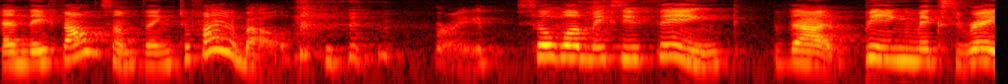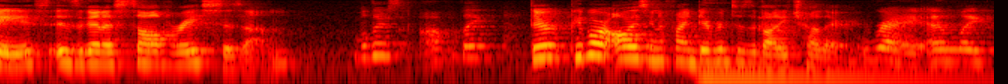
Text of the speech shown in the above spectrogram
And they found something to fight about. right. So what makes you think that being mixed race is going to solve racism? Well, there's um, like There people are always going to find differences about each other. right and like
